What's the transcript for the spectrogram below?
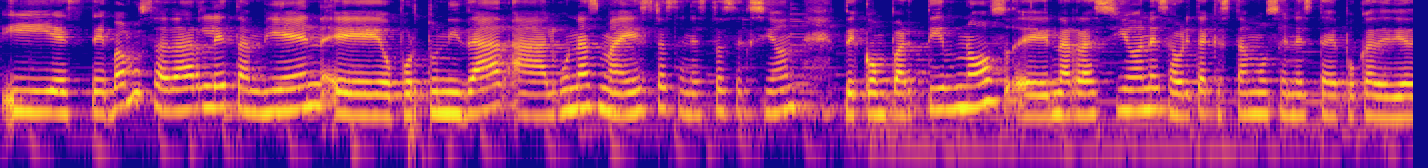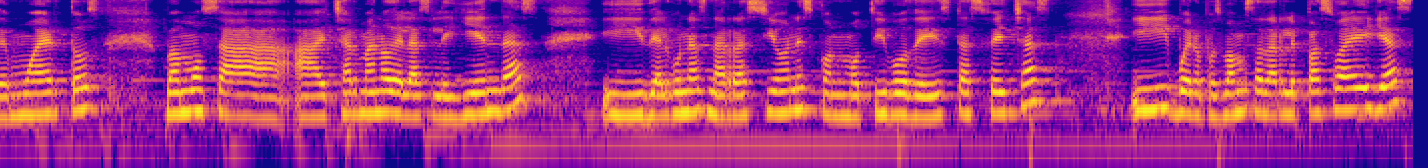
y este, vamos a darle también eh, oportunidad a algunas maestras en esta sección de compartirnos eh, narraciones ahorita que estamos en esta época de Día de Muertos. Vamos a, a echar mano de las leyendas y de algunas narraciones con motivo de estas fechas. Y bueno, pues vamos a darle paso a ellas.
